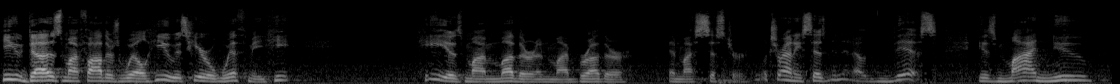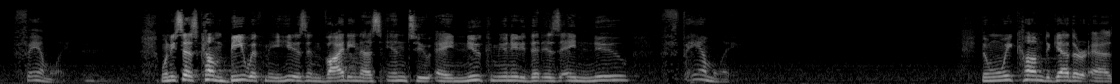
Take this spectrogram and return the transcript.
He who does my Father's will, he who is here with me, he, he is my mother and my brother and my sister. He looks around and he says, No, no, no, this is my new family. When he says, Come be with me, he is inviting us into a new community that is a new family then when we come together as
